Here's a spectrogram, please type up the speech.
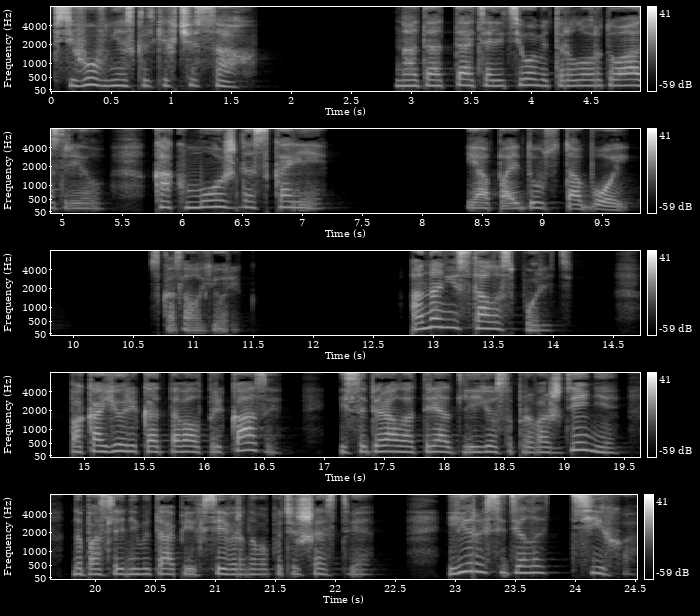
«Всего в нескольких часах. Надо отдать аллитиометр лорду Азриэлу как можно скорее». «Я пойду с тобой», — сказал Йорик. Она не стала спорить. Пока Йорик отдавал приказы и собирал отряд для ее сопровождения на последнем этапе их северного путешествия, Лира сидела тихо,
